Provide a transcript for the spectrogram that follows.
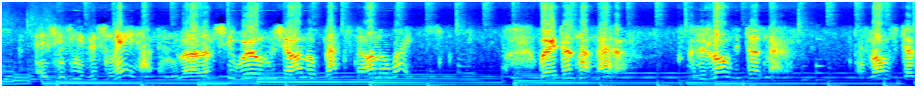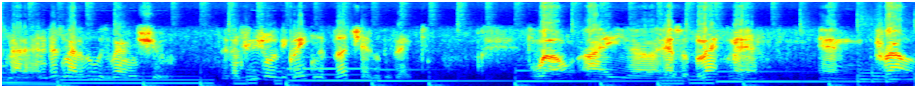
And it seems to me this may happen. Well, I'll never see a world in which there are no blacks, there are no whites, where it does not matter. As long as it does matter, as long as it does matter, and it doesn't matter who is wearing the shoe, the confusion will be great and the bloodshed will be great. Well, I, uh, as a black man, and proud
